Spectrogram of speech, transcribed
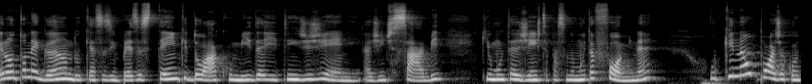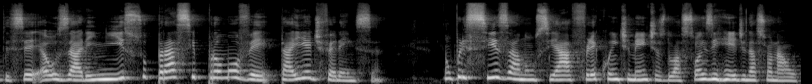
Eu não estou negando que essas empresas têm que doar comida e itens de higiene. A gente sabe que muita gente está passando muita fome, né? O que não pode acontecer é usarem isso para se promover. Tá aí a diferença. Não precisa anunciar frequentemente as doações em rede nacional,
